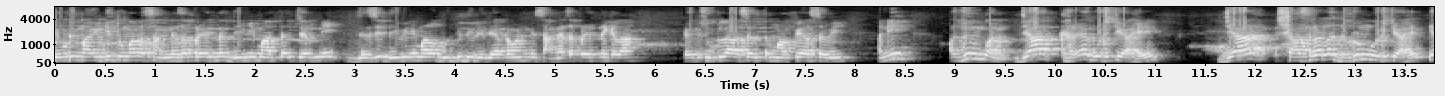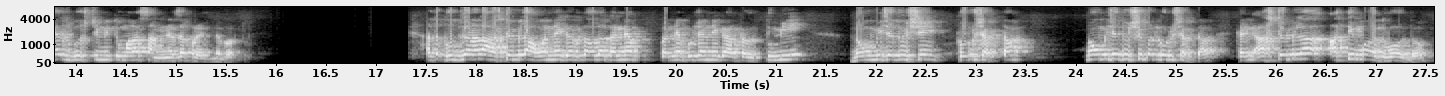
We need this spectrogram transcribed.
तेवढी माहिती तुम्हाला सांगण्याचा प्रयत्न देवी माता चरणी जशी देवीने मला बुद्धी दिली त्याप्रमाणे मी सांगण्याचा प्रयत्न केला. काही चुकला असेल तर माफी असावी. आणि अजून पण ज्या खऱ्या गोष्टी आहेत ज्या शास्त्राला धरून गोष्टी आहेत त्याच गोष्टी मी तुम्हाला सांगण्याचा प्रयत्न करतो. आता खूप जणांना अष्टमीला हवन नाही करता आलं कन्या कन्यापूजन नाही करता आलं. तुम्ही नवमीच्या दिवशी करू शकता. नवमीच्या दिवशी पण करू शकता. कारण अष्टमीला अति महत्त्व होतं.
